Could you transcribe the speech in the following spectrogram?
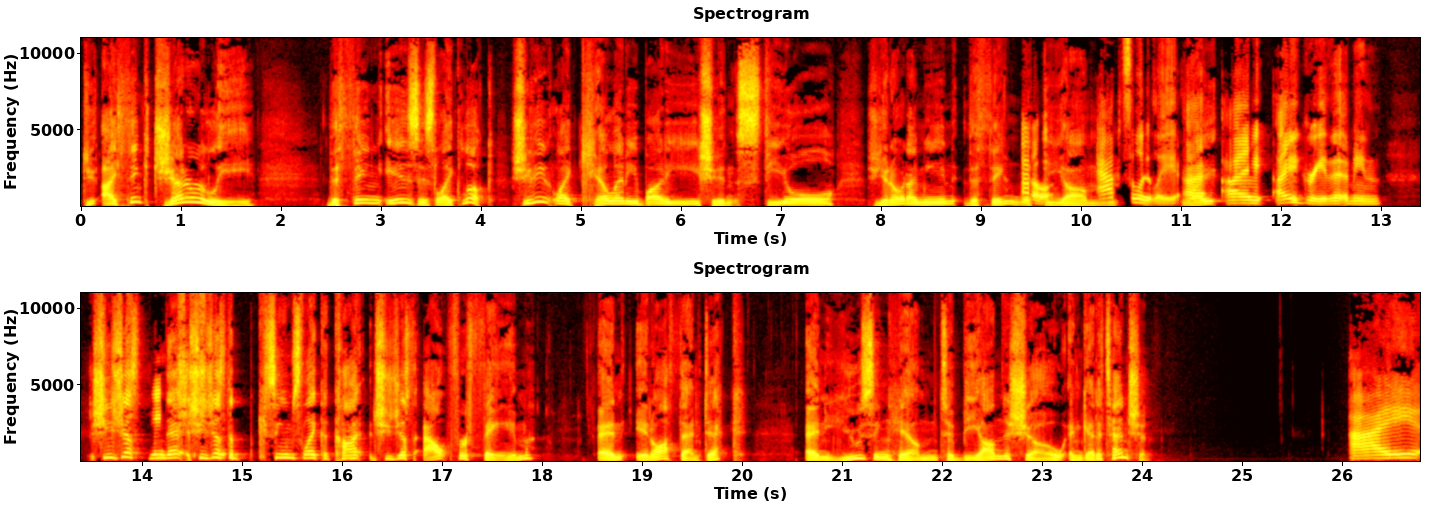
do. I think generally, the thing is, is like, look, she didn't like kill anybody. She didn't steal. You know what I mean? The thing with Oh, the um, Absolutely, right? I, I I agree that. I mean, she's just she's just a seems like a con. She's just out for fame and inauthentic, and using him to be on the show and get attention. I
